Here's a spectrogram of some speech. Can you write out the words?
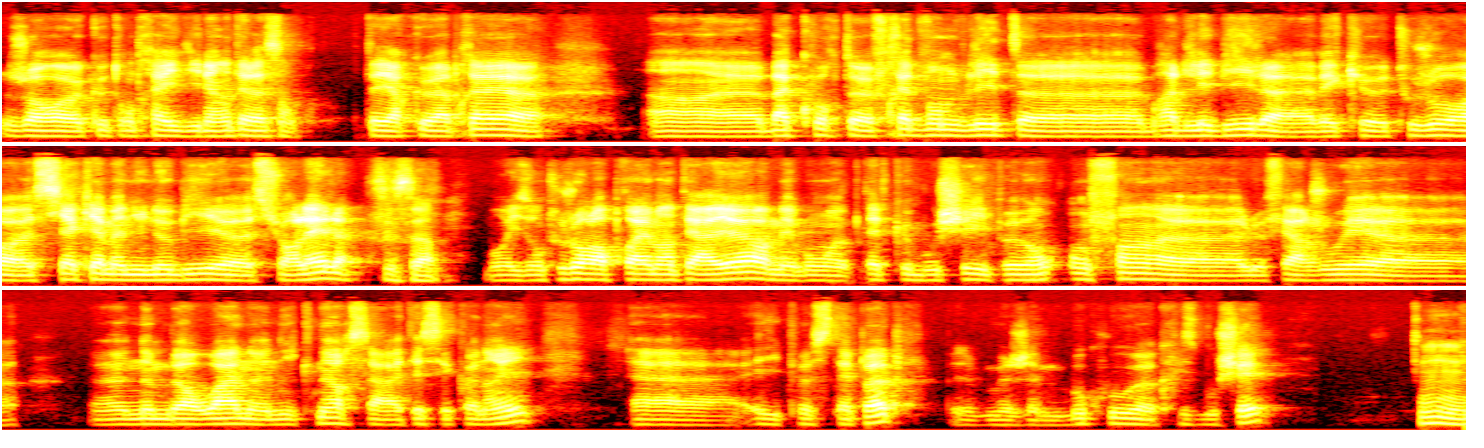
Genre euh, que ton trade, il est intéressant. C'est-à-dire qu'après un euh, backcourt euh, Fred Van Vliet, Bradley Bill, avec toujours Siakam Anunobi sur l'aile. C'est ça. Bon, ils ont toujours leurs problèmes intérieurs, mais bon, peut-être que Boucher, il peut enfin le faire jouer number one. Nick Nurse a arrêté ses conneries. et il peut step up. J'aime beaucoup Chris Boucher. Mmh.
